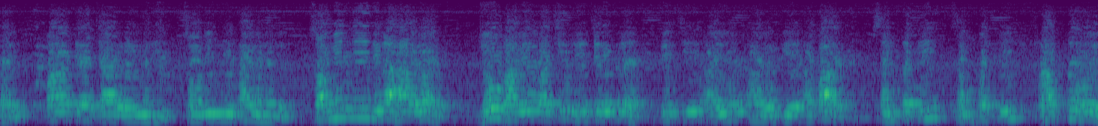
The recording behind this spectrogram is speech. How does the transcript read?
काही पहा त्या चार ओळीमध्ये स्वामींनी काय म्हणाले? स्वामींनी दिला हा वर जो भावे वाचील हे चरित्र त्याची आयु आरोग्य अपार संतती संपत्ती प्राप्त होय.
